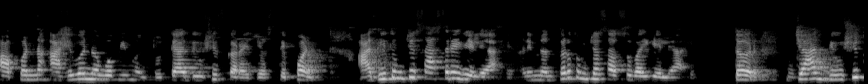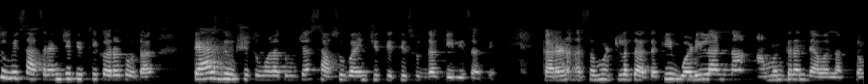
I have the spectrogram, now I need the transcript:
आपण आहे व नवमी म्हणतो त्या दिवशीच करायची असते. पण आधी तुमचे सासरे गेले आहे आणि नंतर तुमच्या सासूबाई गेल्या आहे तर ज्या दिवशी तुम्ही सासऱ्यांची तिथी करत होतात त्याच दिवशी तुम्हाला तुमच्या सासूबाईंची तिथी सुद्धा केली जाते. कारण असं म्हटलं जातं की वडिलांना आमंत्रण द्यावं लागतं.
